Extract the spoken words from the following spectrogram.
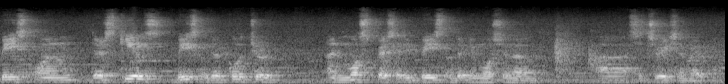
based on their skills based on their culture and most especially based on their emotional uh, situation right now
